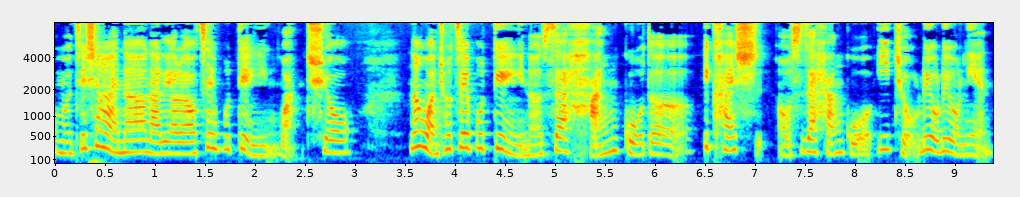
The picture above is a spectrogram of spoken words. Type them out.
我们接下来呢，来聊聊这部电影《晚秋》。那《晚秋》这部电影呢，是在韩国的一开始哦，是在韩国一九六六年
